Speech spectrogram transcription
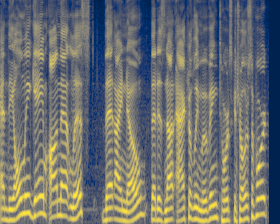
And the only game on that list that I know that is not actively moving towards controller support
